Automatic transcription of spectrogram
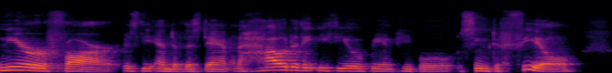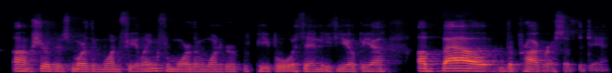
near or far is the end of this dam and how do the ethiopian people seem to feel I'm sure there's more than one feeling from more than one group of people within Ethiopia about the progress of the dam.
